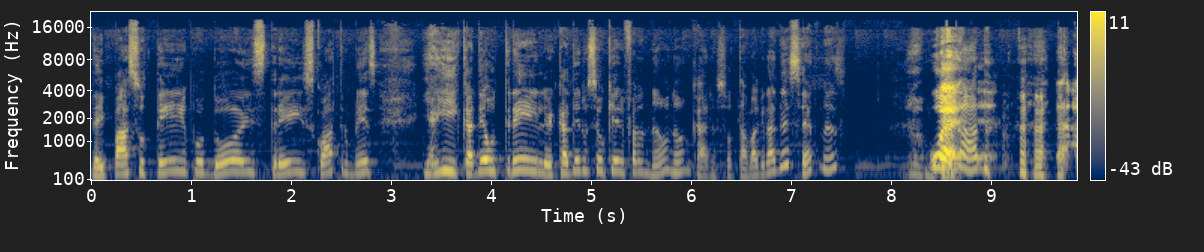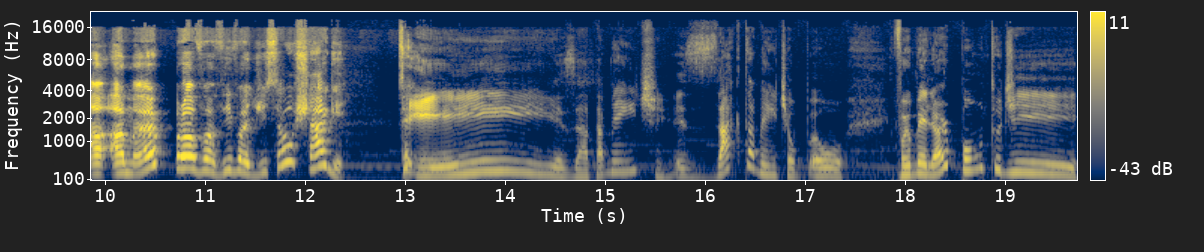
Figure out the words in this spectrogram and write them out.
daí passa o tempo, dois, três, quatro meses. E aí, cadê o trailer? Cadê não sei o que? Ele fala, não, não, cara, eu só tava agradecendo mesmo. Não Ué, nada. a, a maior prova viva disso é o Shag. Sim, exatamente. Exatamente. É o- é o- foi o melhor ponto de,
